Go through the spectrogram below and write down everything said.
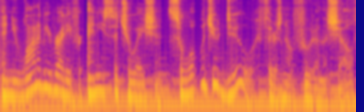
And you want to be ready for any situation. So, what would you do if there's no food on the shelf?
